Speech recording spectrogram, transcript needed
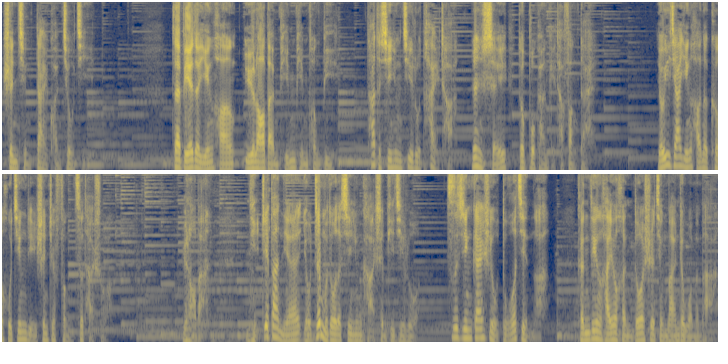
申请贷款救急。在别的银行，于老板频频碰壁，他的信用记录太差，任谁都不敢给他放贷。有一家银行的客户经理甚至讽刺他说：“于老板。”你这半年有这么多的信用卡审批记录，资金该是有多紧呐？肯定还有很多事情瞒着我们吧？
